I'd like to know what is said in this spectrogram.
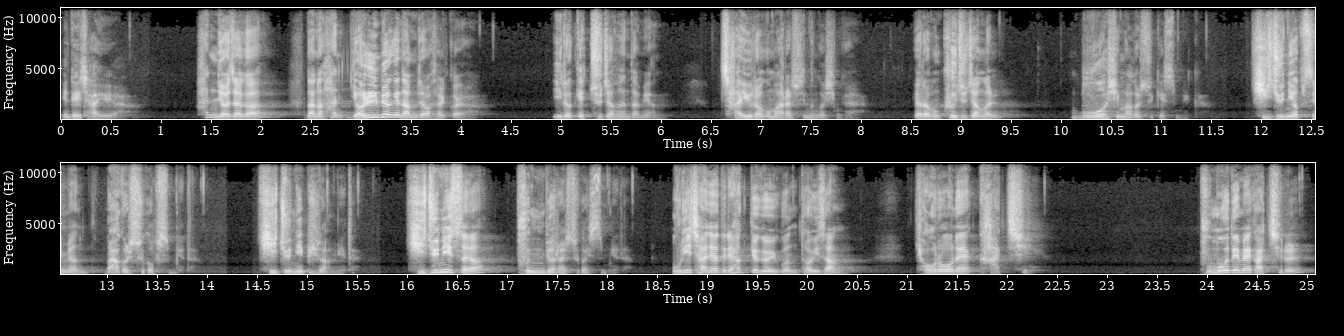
내 자유야. 한 여자가 나는 한 10명의 남자와 살 거야. 이렇게 주장한다면 자유라고 말할 수 있는 것인가? 여러분, 그 주장을 무엇이 막을 수 있겠습니까? 기준이 없으면 막을 수가 없습니다. 기준이 필요합니다. 기준이 있어야 분별할 수가 있습니다. 우리 자녀들의 학교 교육은 더 이상 결혼의 가치, 부모됨의 가치를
